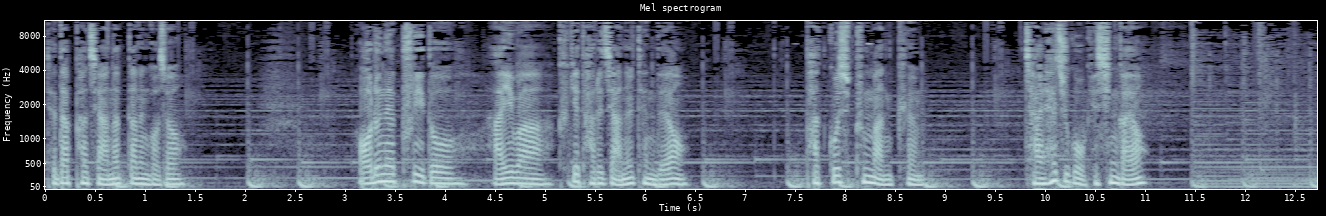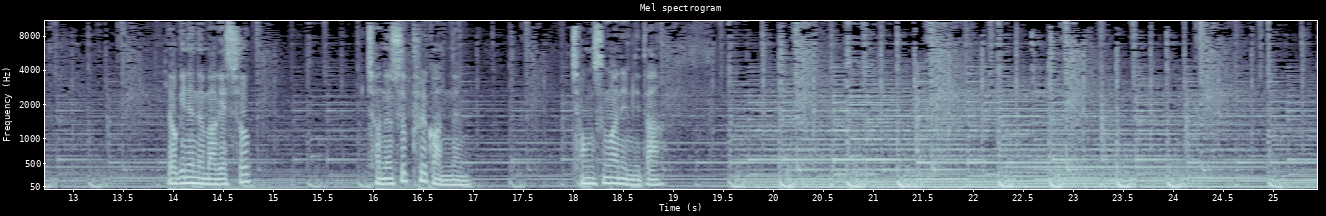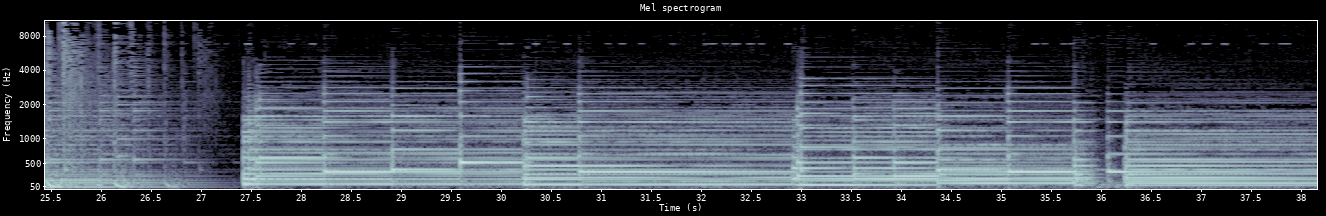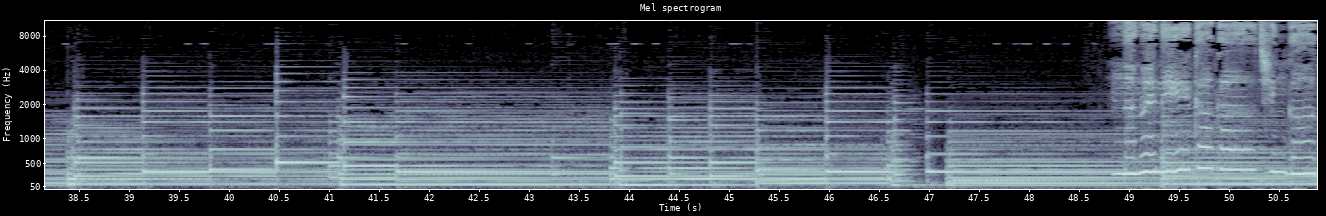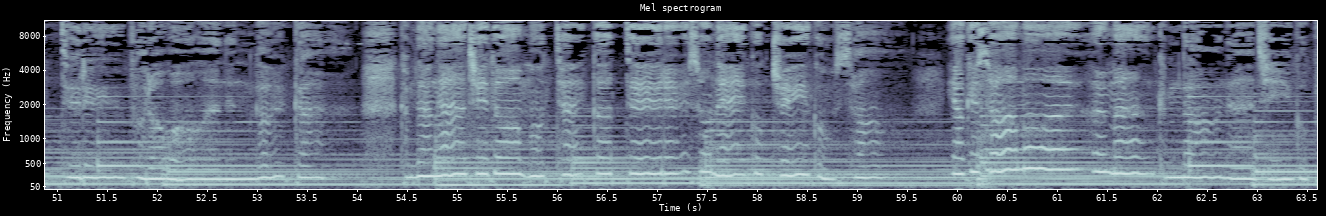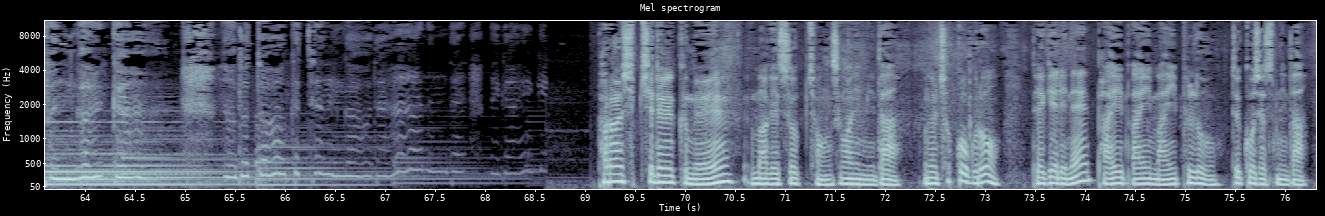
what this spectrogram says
대답하지 않았다는 거죠. 어른의 풀이도 아이와 크게 다르지 않을 텐데요. 받고 싶은 만큼 잘 해주고 계신가요? 여기는 음악의 숲, 저는 숲을 걷는 정승환입니다. 8월 17일 금요일 음악의 숲 정승환입니다. 오늘 첫 곡으로 백예린의 Bye bye my blue 듣고 오셨습니다.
